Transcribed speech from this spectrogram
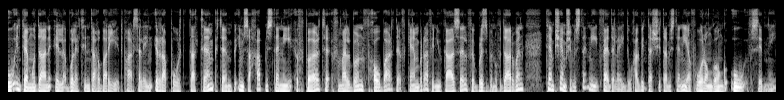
U intemmu dan il-bulettin ta' ħbarijiet bħarsa lejn ir-rapport ta' temp, temp imsaħħab mistenni f'Perth, f'Melbourne, f'Hobart, f'Kembra, fi Newcastle, fi Brisbane u f'Darwin, temp xemxi mistenni f'Adelaide u ħalbit ta' xita mistennija f'Wolongong u f'Sydney.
